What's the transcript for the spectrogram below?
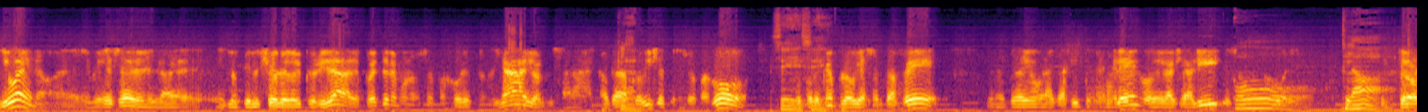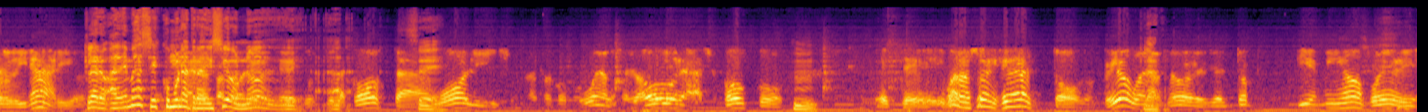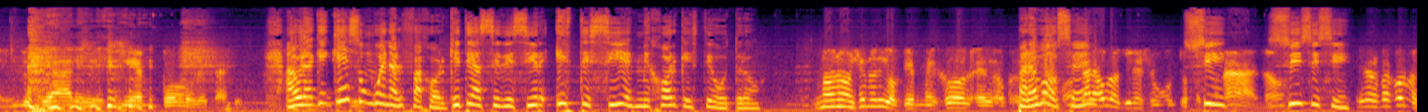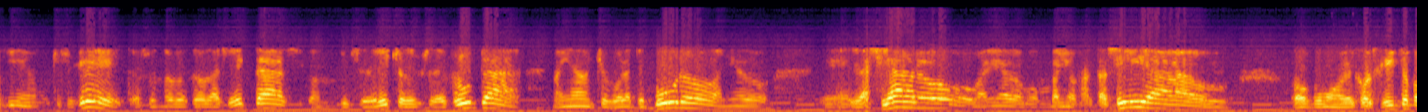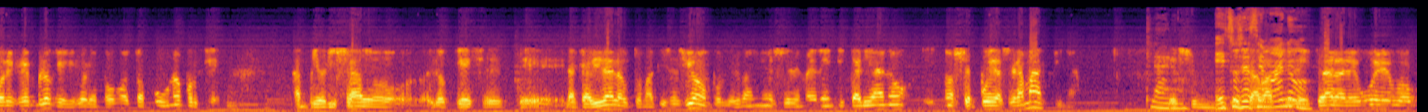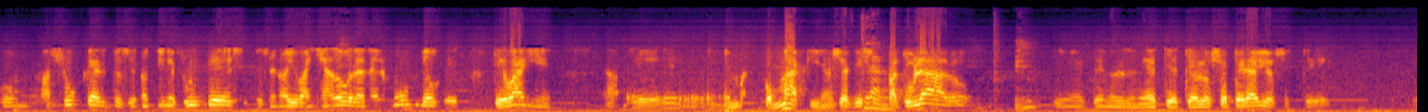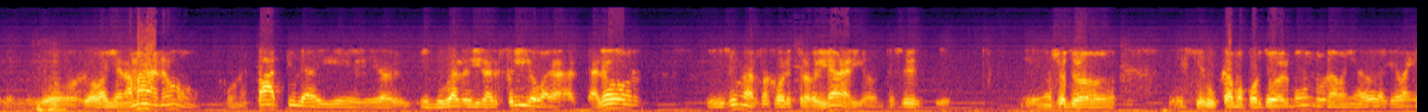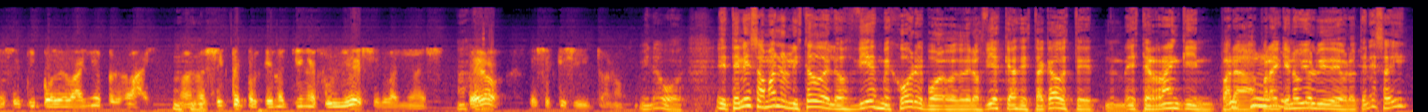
Y bueno, eh, eso es, la- es lo que yo le doy prioridad. Después tenemos los alfajores extraordinarios, artesanales. ¿no? Cada Claro. provincia tiene su alfajor. Sí, por sí. ejemplo, voy a Santa Fe, y me traigo una cajita de merengo, de gallalí, que son Oh, claro. extraordinarios. Claro, además es como una tradición, ¿no? De, de- de Eh, la costa, sí. Wallis, un alfajor muy bueno que salió ahora, hace poco. mm. Este, y bueno, eso en general todo. Pero bueno, Claro. yo el, el top 10 mío fue de industriales, de tiempo, de. Ahora, ¿qué, ¿qué es un buen alfajor? ¿Qué te hace decir este sí es mejor que este otro? No, no, yo no digo que es mejor. eh, Para digamos, vos, ¿eh? Cada uno tiene su gusto Sí, personal, ¿no? sí, sí, sí. El alfajor no tiene muchos secretos, son dos, dos galletas con dulce de leche, dulce de fruta, bañado en chocolate puro, bañado eh, glaciado, o bañado con baño de fantasía, o, o como el Jorgito, por ejemplo, que yo le pongo top 1 porque han priorizado lo que es este, la calidad de la automatización, porque el baño ese de merengue italiano eh, no se puede hacer a máquina. Claro. Es un ¿Eso se hace a mano? de clara de huevo con azúcar, entonces no tiene fluidez, entonces no hay bañadora en el mundo que, que bañe eh, en ma- con máquina, o sea que Claro. es espatulado. Tiene- tiene- este, los operarios este, eh, lo, lo bañan a mano con una espátula y, eh, y en lugar de ir al frío va al calor. Y es un alfajor extraordinario. Entonces, eh, eh, nosotros este, buscamos por todo el mundo una bañadora que bañe ese tipo de baño, pero no hay. No, existe porque no tiene fluidez el baño ese. Pero es exquisito, ¿no? Mira vos. Eh, ¿Tenés a mano el listado de los 10 mejores, de los 10 que has destacado este, este ranking para, Sí. para el que no vio el video? ¿Lo tenés ahí?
